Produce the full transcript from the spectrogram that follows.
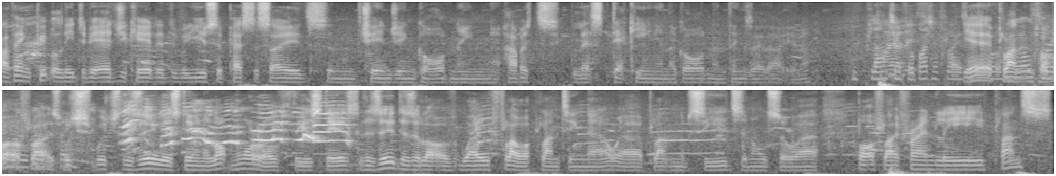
I think people need to be educated with the use of pesticides and changing gardening habits, less decking in the garden and things like that, you know. And planting for butterflies. Yeah, suppose, planting for a really butterflies, which which the zoo is doing a lot more of these days. The zoo does a lot of wildflower planting now, uh, planting of seeds and also uh, butterfly-friendly plants.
